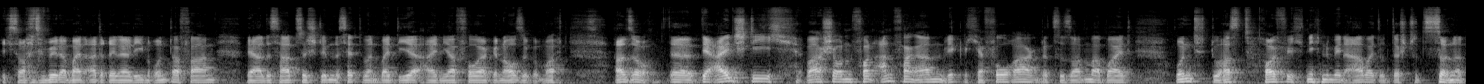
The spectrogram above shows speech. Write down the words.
Ich sollte wieder mein Adrenalin runterfahren. Wäre alles halb so schlimm. Das hätte man bei dir ein Jahr vorher genauso gemacht. Also äh, der Einstieg war schon von Anfang an wirklich hervorragende Zusammenarbeit. Und du hast häufig nicht nur mir eine Arbeit unterstützt, sondern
